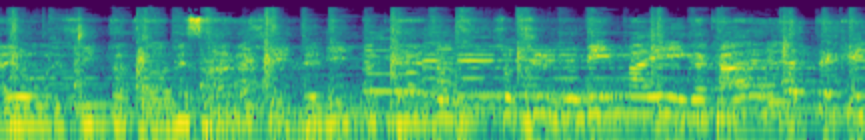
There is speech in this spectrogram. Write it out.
頼りしたため探してみたけど初中見舞いが帰ってきた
